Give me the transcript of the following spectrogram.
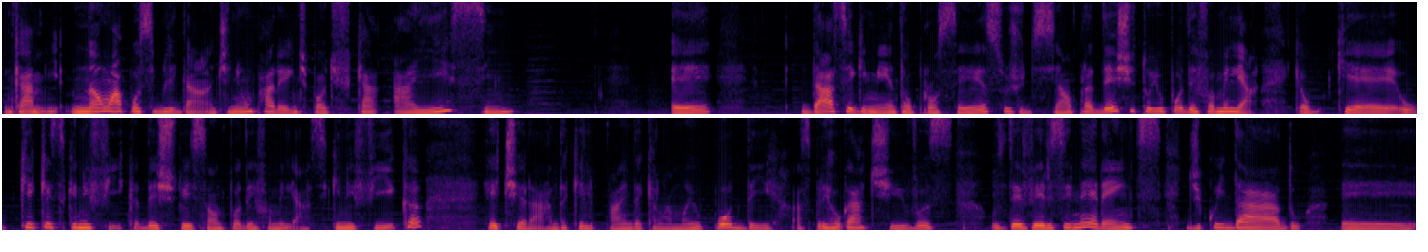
encaminha. Não há possibilidade, nenhum parente pode ficar. Aí sim é dar seguimento ao processo judicial para destituir o poder familiar. Que é, o que, é, o que, que significa destituição do poder familiar? Significa retirar daquele pai, daquela mãe, o poder, as prerrogativas, os deveres inerentes de cuidado, é,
